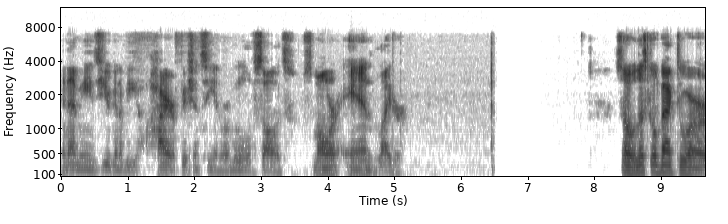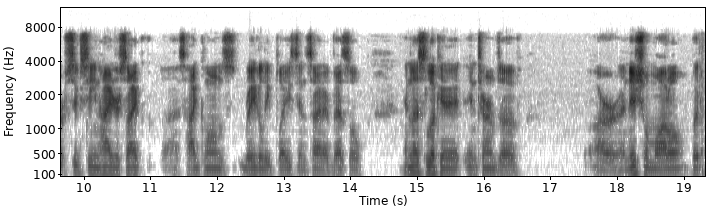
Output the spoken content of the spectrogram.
and that means you're going to be higher efficiency in removal of solids, smaller and lighter. So let's go back to our 16 hydrocyclones uh, radially placed inside a vessel, and let's look at it in terms of our initial model, but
